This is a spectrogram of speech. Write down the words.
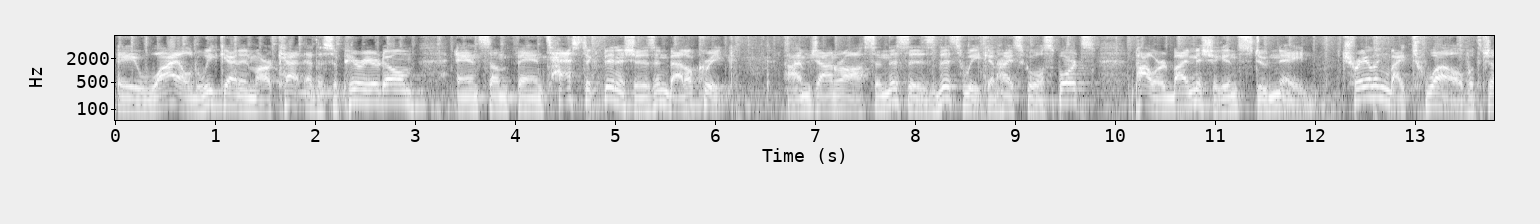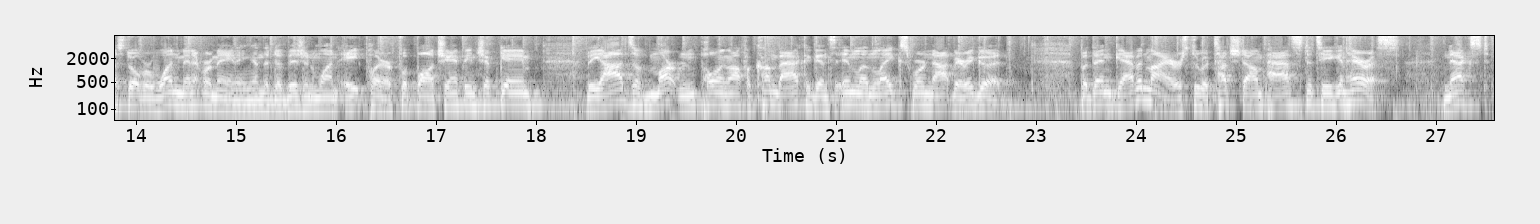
a wild weekend in Marquette at the Superior Dome, and some fantastic finishes in Battle Creek. I'm John Ross, and this is This Week in High School Sports, powered by Michigan Student Aid. Trailing by 12 with just over one minute remaining in the Division One eight-player football championship game, the odds of Martin pulling off a comeback against Inland Lakes were not very good. But then Gavin Myers threw a touchdown pass to Tegan Harris. Next,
